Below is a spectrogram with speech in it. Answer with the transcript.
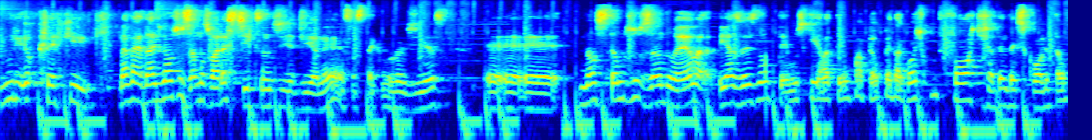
Yuri, eu creio que, na verdade, nós usamos várias TICs no dia a dia, né? Essas tecnologias é, é, é, nós estamos usando ela e às vezes não temos que ela tem um papel pedagógico muito forte já dentro da escola. Então,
